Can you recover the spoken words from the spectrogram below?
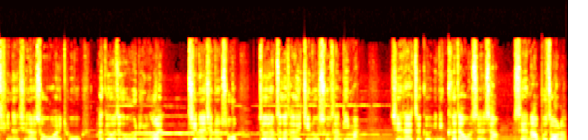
听冷先生说我为徒，还给我这个五灵轮。听冷先生说，只有用这个才可以进入蜀山地脉。现在这个已经刻在我身上，谁也拿不走了。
